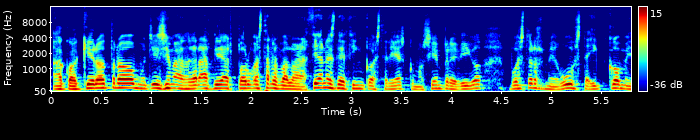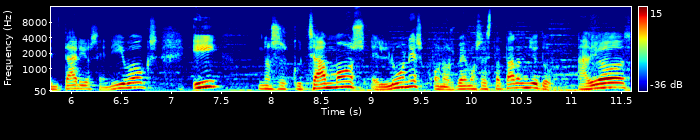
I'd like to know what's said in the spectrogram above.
a cualquier otro, muchísimas gracias por vuestras valoraciones de 5 estrellas, como siempre digo, vuestros me gusta y comentarios en iVoox y nos escuchamos el lunes o nos vemos esta tarde en YouTube. Adiós.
